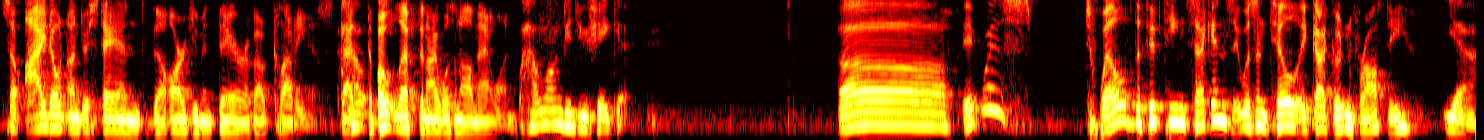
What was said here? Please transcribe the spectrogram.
So I don't understand the argument there about cloudiness. That How- the boat left, and I wasn't on that one. How long did you shake it? Uh, it was twelve to fifteen seconds. It was until it got good and frosty. Yeah.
